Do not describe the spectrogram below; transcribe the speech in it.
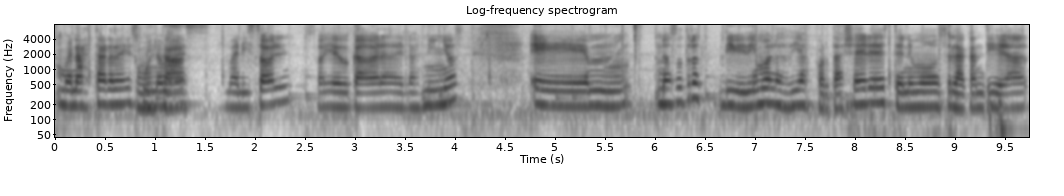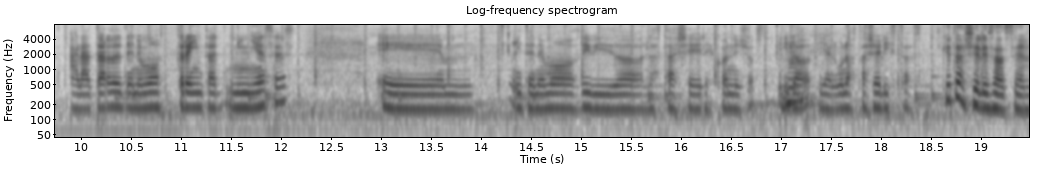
Buenas tardes, ¿Cómo mi nombre estás? es Marisol, soy educadora de los niños. Eh, nosotros dividimos los días por talleres, tenemos la cantidad, a la tarde tenemos 30 niñeces eh, y tenemos divididos los talleres con ellos y, lo- Ujú. y algunos talleristas. ¿Qué talleres hacen?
